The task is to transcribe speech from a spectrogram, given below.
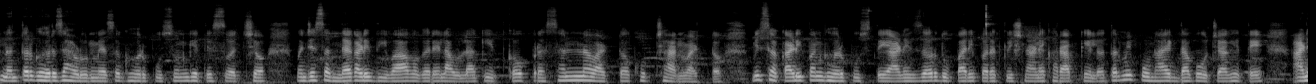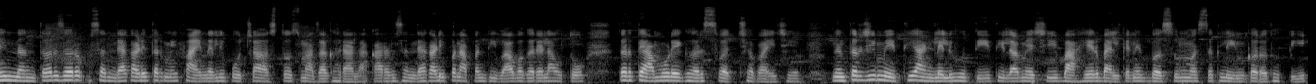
नंतर घर झाडून मी असं घर पुसून घेते स्वच्छ. म्हणजे संध्याकाळी दिवा वगैरे लावला की इतकं प्रसन्न वाटतं खूप छान वाटतं. मी सकाळी पण घर पुसते आणि जर दुपारी परत कृष्णाने खराब केलं तर मी पुन्हा एकदा पोचा घेते. आणि नंतर जर संध्याकाळी तर मी फायनली पोचा असतोच माझा घराला. कारण संध्याकाळी पण आपण दिवा वगैरे लावतो तर त्यामुळे घर स्वच्छ पाहिजे. नंतर जी मेथी आणलेली होती तिला मी अशी बाहेर बॅल्कनीत बसून मस्त क्लीन करत होती.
